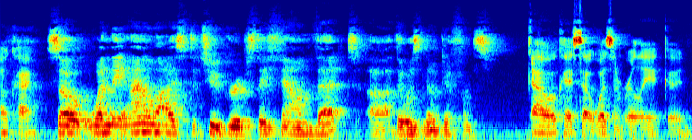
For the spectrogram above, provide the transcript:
Okay. So when they analyzed the two groups, they found that uh, there was no difference. Oh, okay. So it wasn't really a good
